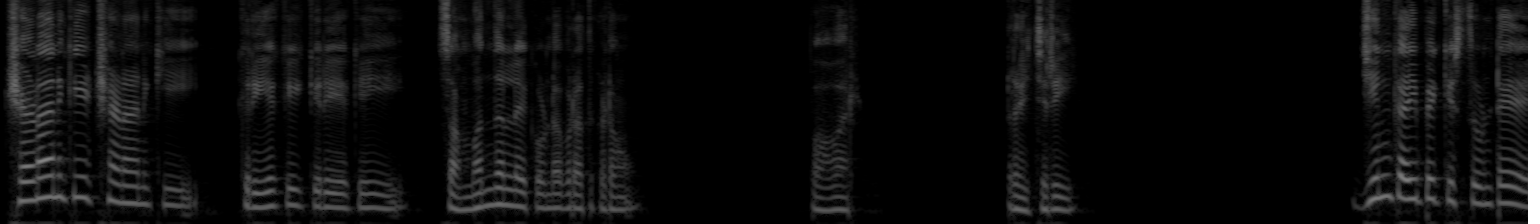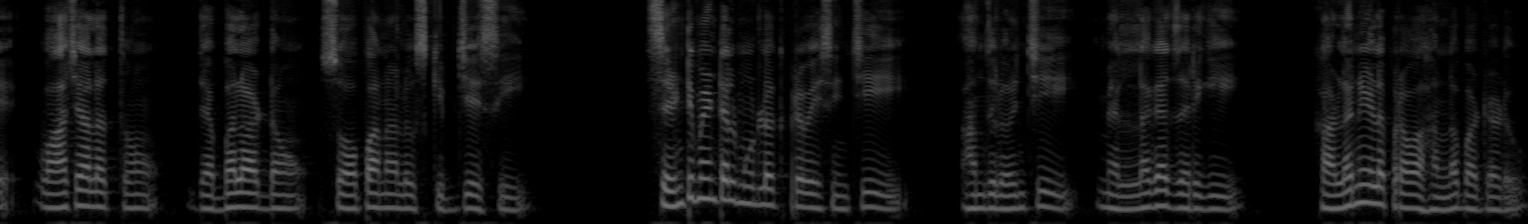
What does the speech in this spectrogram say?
క్షణానికి క్షణానికి క్రియకి క్రియకి సంబంధం లేకుండా బ్రతకడం. పవర్. ట్రెజరీ జిన్ కైపెక్కిస్తుంటే వాచాలత్వం దెబ్బలాడడం సోపానాలు స్కిప్ చేసి సెంటిమెంటల్ మూడ్లోకి ప్రవేశించి అందులోంచి మెల్లగా జరిగి కళ్ళనీళ్ళ ప్రవాహంలో పడ్డాడు.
